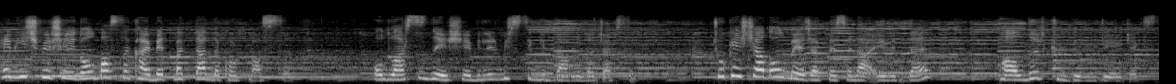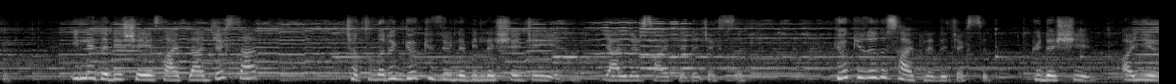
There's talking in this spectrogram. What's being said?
Hem hiçbir şeyin olmazsa kaybetmekten de korkmazsın. Onlarsız da yaşayabilirmişsin gibi davranacaksın. Çok eşyan olmayacak mesela evinde. Paldır küldür yürüyeceksin. İlle de bir şeye sahipleneceksen çatıların gökyüzüyle birleşeceği yerleri sahipleneceksin. Gökyüzünü sahipleneceksin. Güneşi, ayı,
